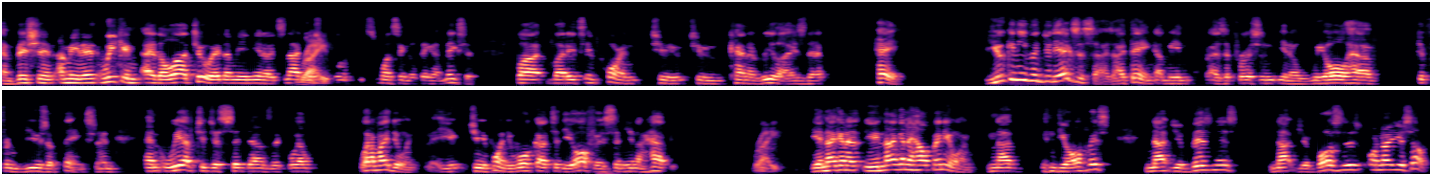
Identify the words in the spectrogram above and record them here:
ambition. I mean, we can add a lot to it. I mean, you know, it's not right. just one, it's one single thing that makes it, but but it's important to to kind of realize that, hey, you can even do the exercise. I think. I mean, as a person, you know, we all have different views of things, and and we have to just sit down and say, well, what am I doing? You, to your point, you walk out to the office and you're not happy. Right. You're not gonna you're not gonna help anyone. Not in the office, not your business, not your bosses, or not yourself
